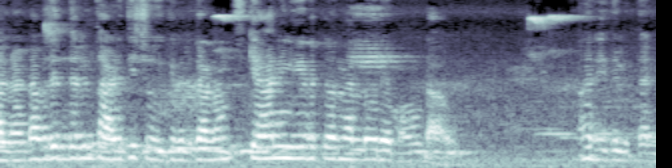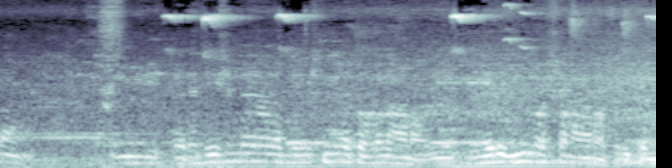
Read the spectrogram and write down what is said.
അല്ലാണ്ട് അവരെന്തായാലും താഴ്ത്തി ചോദിക്കരുത്. കാരണം സ്കാനിങ്ങിനൊക്കെ നല്ലൊരു എമൗണ്ട് ആവും. ആ രീതിയിൽ തന്നെയാണ്. ഈ രതീഷിന്റെ ഭീഷണിയെ തുടർന്നാണോ? ഏത് ഈ വർഷമാണോ ശരിക്കും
